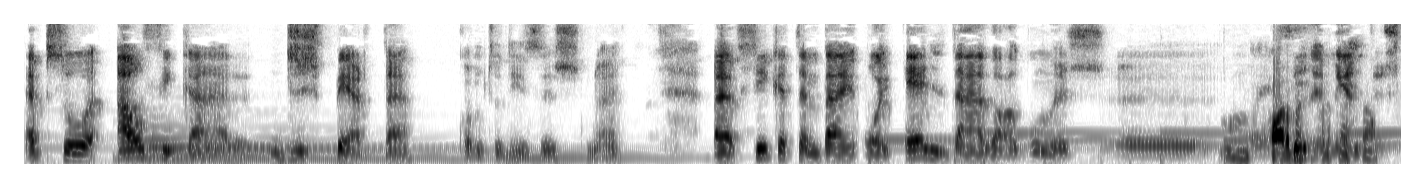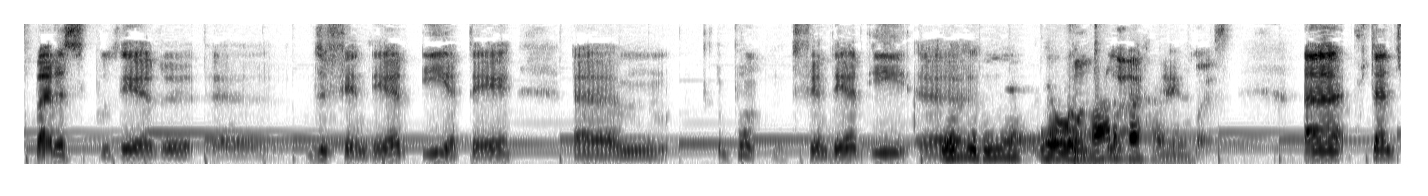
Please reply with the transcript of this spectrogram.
a pessoa, ao ficar desperta, como tu dizes, não é? Uh, fica também, ou é-lhe dado algumas uh, é, ferramentas para se poder uh, defender e até um, bom, defender e eu diria elevar barreiras. Uh, portanto,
